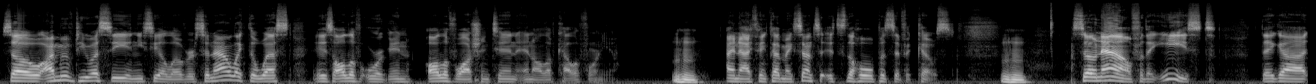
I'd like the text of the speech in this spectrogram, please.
So I moved USC and UCLA over. So now like the West is all of Oregon, all of Washington, and all of California. hmm And I think that makes sense. It's the whole Pacific coast. hmm So now for the East, they got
